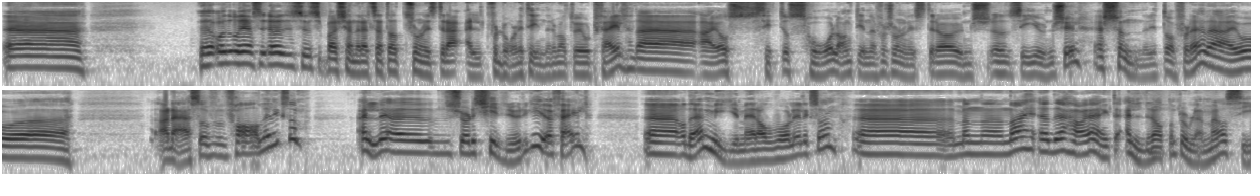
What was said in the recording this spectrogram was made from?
Eh, og, og jeg, jeg syns bare generelt sett at journalister er altfor dårlige til å innrømme at vi har gjort feil. Det er jo, sitter jo så langt inne for journalister å, å si unnskyld. Jeg skjønner ikke hvorfor det. Det er jo eh, Er det så farlig, liksom? Alle, sjøl kirurger gjør feil. Uh, og det er mye mer alvorlig, liksom. Uh, men eh, nei, det har jeg egentlig aldri hatt noe problem med å si.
